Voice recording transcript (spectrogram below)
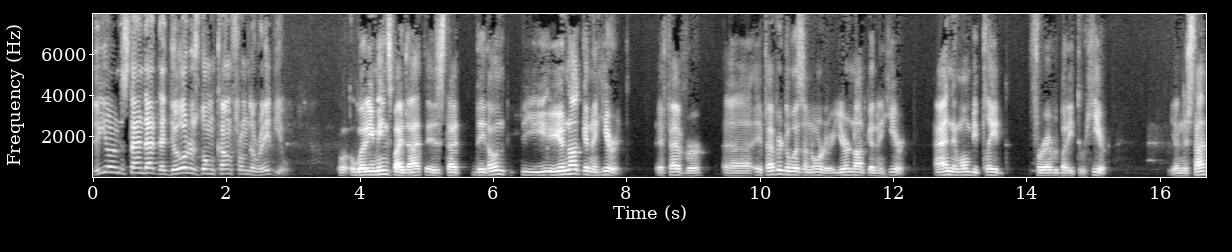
Do you understand that? That the orders don't come from the radio. what he means by that is that they don't you're not going to hear it if ever uh, if ever there was an order you're not going to hear it and it won't be played for everybody to hear you understand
